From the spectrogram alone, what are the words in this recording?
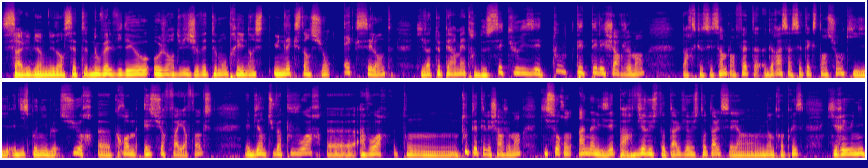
Salut, bienvenue dans cette nouvelle vidéo. Aujourd'hui, je vais te montrer une, extension excellente qui va te permettre de sécuriser tous tes téléchargements parce que c'est simple en fait, grâce à cette extension qui est disponible sur euh, Chrome et sur Firefox, eh bien tu vas pouvoir euh, avoir ton tous tes téléchargements qui seront analysés par Virus Total. Virus Total, c'est une entreprise qui réunit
